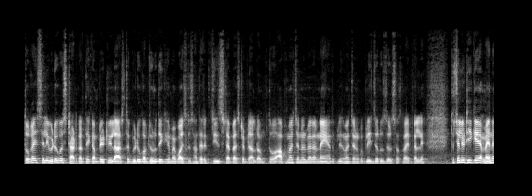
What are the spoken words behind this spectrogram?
तो गाइस चलिए वीडियो को स्टार्ट करते हैं कंप्लीटली लास्ट तक वीडियो को आप ज़रूर देखिएगा। मैं वॉइस के साथ हर एक चीज़ स्टेप बाय स्टेप डाल रहा हूँ। तो आप हमारे चैनल में अगर नए हैं तो प्लीज़ हमारे चैनल को प्लीज़ ज़रूर ज़रूर सब्सक्राइब कर लें। तो चलिए ठीक है, मैंने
